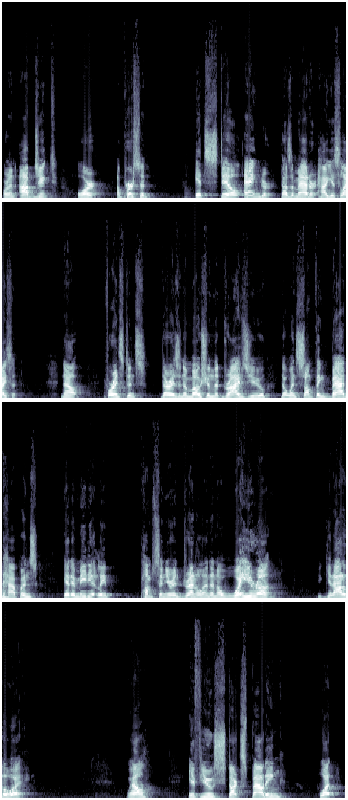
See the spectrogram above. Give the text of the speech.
or an object or a person, it's still anger. Doesn't matter how you slice it. Now, for instance, there is an emotion that drives you that when something bad happens, it immediately pumps in your adrenaline and away you run. You get out of the way. Well, if you start spouting what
